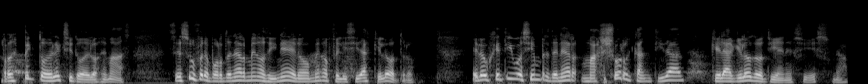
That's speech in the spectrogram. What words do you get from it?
respecto del éxito de los demás. Se sufre por tener menos dinero, menos felicidad que el otro. El objetivo es siempre tener mayor cantidad que la que el otro tiene. Sí, es una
